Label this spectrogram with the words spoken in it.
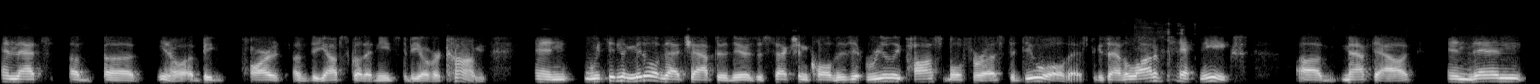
and that's a, a you know a big part of the obstacle that needs to be overcome. And within the middle of that chapter, there's a section called "Is it really possible for us to do all this?" Because I have a lot of techniques uh, mapped out, and then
